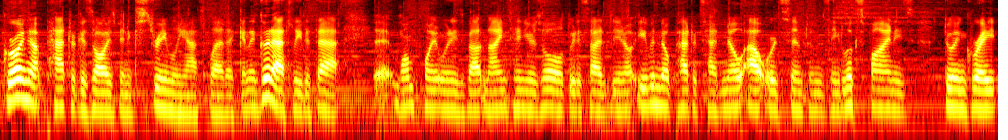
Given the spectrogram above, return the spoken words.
Growing up, Patrick has always been extremely athletic and a good athlete at that. At one point when he's about nine, 10 years old, we decided, you know, even though Patrick's had no outward symptoms, he looks fine, he's doing great,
